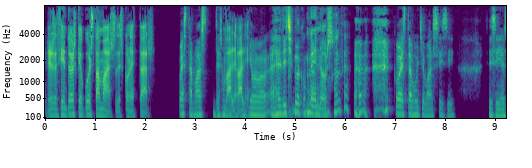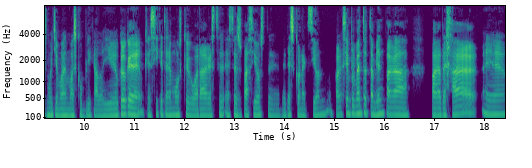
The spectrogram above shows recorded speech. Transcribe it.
¿Quieres decir entonces que cuesta más desconectar? Cuesta más desconectar. Vale, vale. Yo he dicho lo contrario. Menos. cuesta mucho más, sí, sí. Sí, sí, es mucho más, más complicado. Y yo creo que, que sí que tenemos que guardar este, estos espacios de, desconexión, simplemente también para, para dejar eh,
